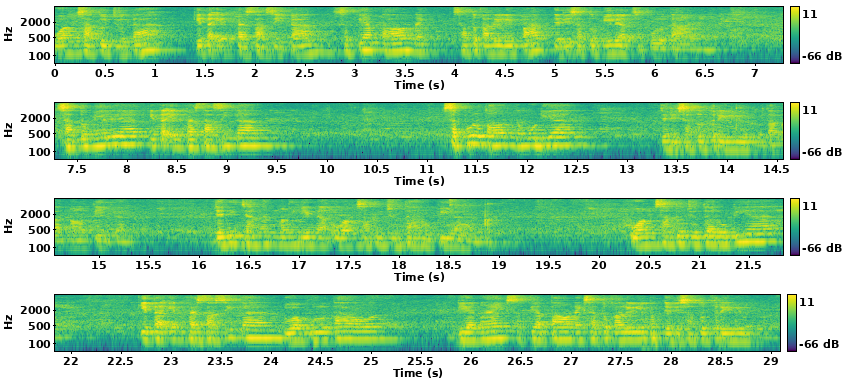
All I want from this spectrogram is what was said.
uang satu juta kita investasikan setiap tahun naik satu kali lipat jadi satu miliar 10 tahun. Satu miliar kita investasikan 10 tahun kemudian jadi satu triliun tambah 03 jadi jangan menghina uang satu juta rupiah. Uang satu juta rupiah kita investasikan 20 tahun dia naik setiap tahun naik satu kali lipat jadi satu triliun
